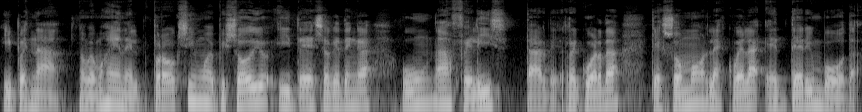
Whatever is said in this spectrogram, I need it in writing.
Y pues nada, nos vemos en el próximo episodio y te deseo que tengas una feliz tarde. Recuerda que somos la escuela Ethereum Bogotá.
